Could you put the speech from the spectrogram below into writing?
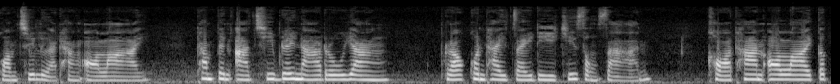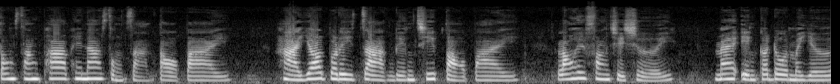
ความช่วยเหลือทางออนไลน์ทำเป็นอาชีพด้วยนะรู้ยัง เพราะคนไทยใจดีขี้สงสาร ขอทานออนไลน์ก็ต้องสร้างภาพให้น่าสงสารต่อไป หายอดบริจาคเลี้ยงชีพต่อไป เล่าให้ฟังเฉยๆ แม่เองก็โดนมาเยอะ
